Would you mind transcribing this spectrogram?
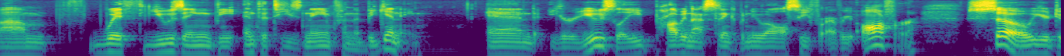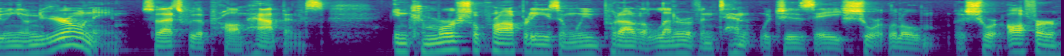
um, with using the entity's name from the beginning. And you're usually probably not setting up a new LLC for every offer. So you're doing it under your own name. So that's where the problem happens. In commercial properties, and we put out a letter of intent, which is a short little a short offer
